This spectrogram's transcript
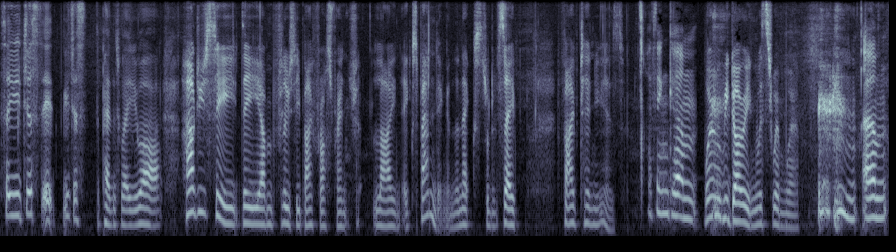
so you just it you just depends where you are. how do you see the um, Floozie by Frost French line expanding in the next sort of say five ten years? I think um, Where are we going with swimwear? Um,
